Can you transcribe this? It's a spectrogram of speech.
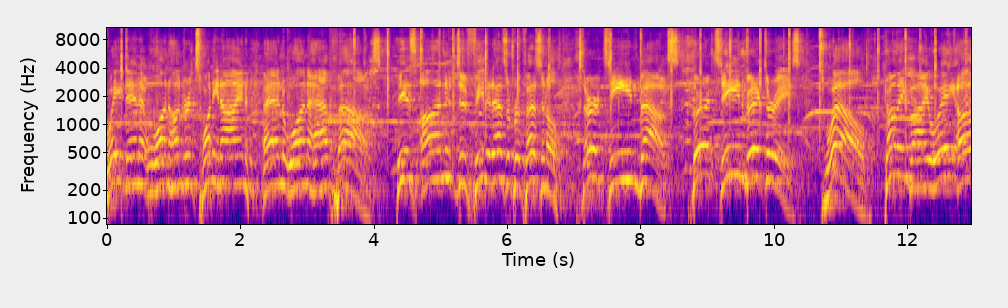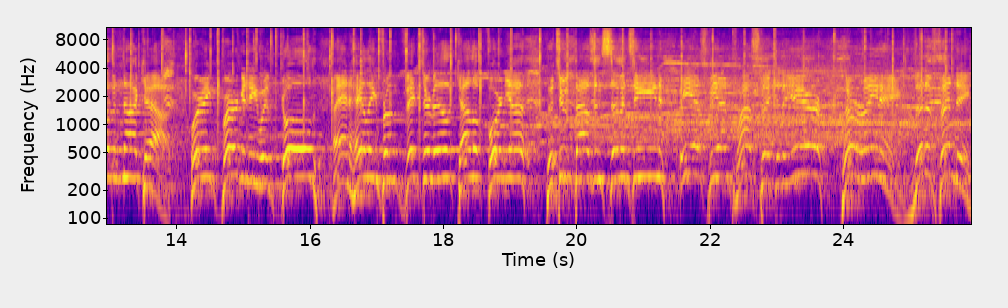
weighed in at 129 and one half pounds. He is undefeated as a professional. 13 bouts, 13 victories, 12 coming by way of knockout. Wearing burgundy with gold and hailing from Victorville, California, the 2017 ESPN Prospect of the Year, the reigning, the defending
